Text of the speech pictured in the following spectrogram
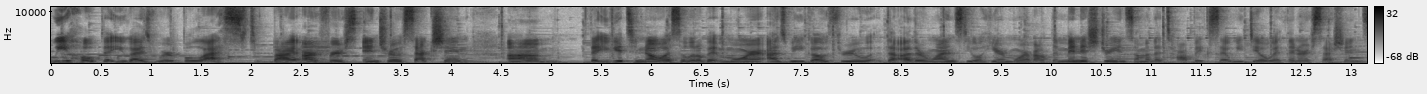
we hope that you guys were blessed by mm-hmm. our first intro section. Um, that you get to know us a little bit more as we go through the other ones. You'll hear more about the ministry and some of the topics that we deal with in our sessions.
